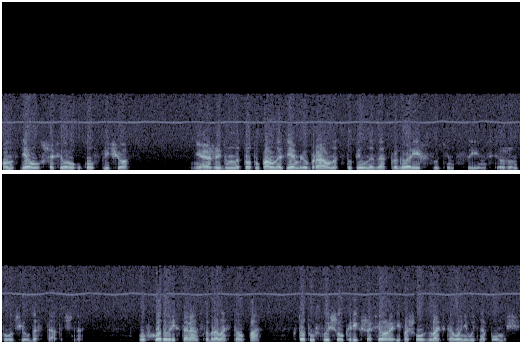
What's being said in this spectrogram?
Он сделал шоферу укол в плечо. Неожиданно тот упал на землю, Браун отступил назад, проговорив, «Сукин сын, все же он получил достаточно». У входа в ресторан собралась толпа. Кто-то услышал крик шофера и пошел звать кого-нибудь на помощь.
